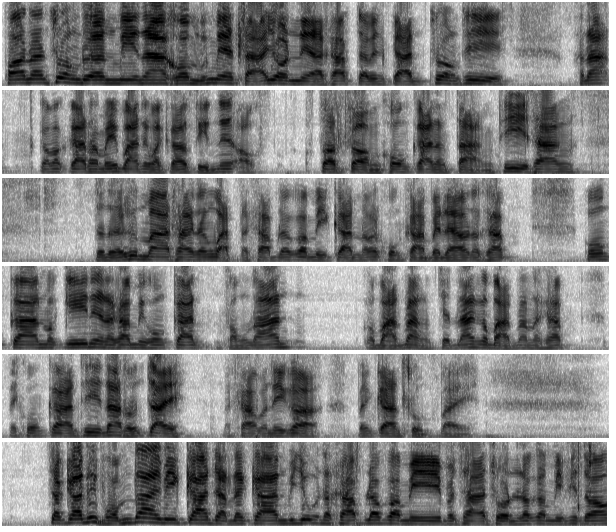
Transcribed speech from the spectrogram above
เพราะฉะนั้นช่วงเดือนมีนาคมถึงเมษายนเนี่ยครับจะเป็นการช่วงที่คณะกรรมการธรรมาภิบาลจังหวัดกาฬสินธุ์เนี่ยออกสอดส่องโครงการต่างๆ ที่ทางเสนอขึ้นมาทางจังหวัดนะครับ แล้วก็มีการนำโครงการไปแล้วนะครับ โครงการเมื่อกี้เนี่ยนะครับมีโครงการสองล้านกว่าบาทบ้างเจ็ดล้านกว่าบาทบ้างนะครับ เป็นโครงการที่น่าสนใจนะครับอันนี้ก็เป็นการสุ่มไป จากการที่ผมได้มีการจัดรายการวิทยุนะครับ แล้วก็มีประชาชนแล้วก็มีพี่น้อง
